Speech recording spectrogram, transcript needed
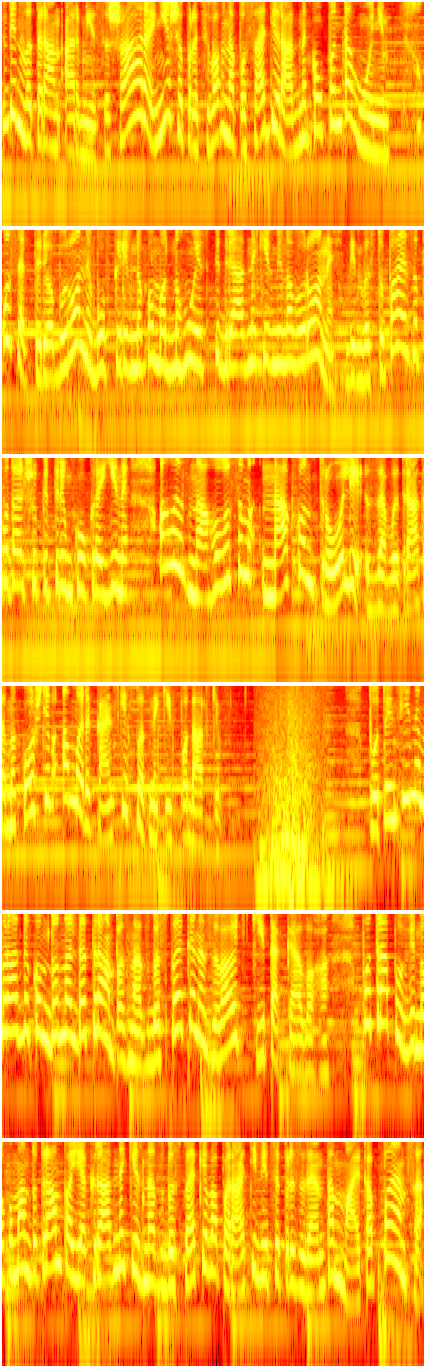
Він ветеран армії США. Раніше працював на посаді радника у Пентагоні. У секторі оборони був керівником одного із підрядників Міноборони. Він виступає за подальшу підтримку України, але з наголосом на контролі за витратами коштів американських платників податків. Потенційним радником Дональда Трампа з нацбезпеки називають Кіта Келога. Потрапив він у команду Трампа як радник із нацбезпеки в апараті віцепрезидента Майка Пенса.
